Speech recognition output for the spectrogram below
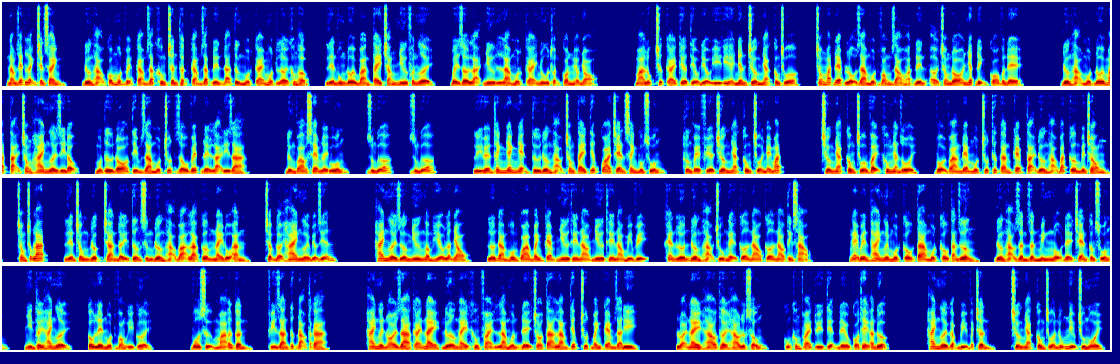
Nắm rét lạnh chén sành, đường hạo có một vệ cảm giác không chân thật cảm giác đến đã từng một cái một lời không hợp, liền vung đôi bàn tay trắng như phấn người, bây giờ lại như là một cái nhu thuận con mèo nhỏ. Mà lúc trước cái kia tiểu điệu y y nhân trường nhạc công chúa, trong mắt đẹp lộ ra một vòng rào hoạt đến ở trong đó nhất định có vấn đề. Đường hạo một đôi mắt tại trong hai người di động, muốn từ đó tìm ra một chút dấu vết để lại đi ra đừng vào xem lấy uống, dùng nữa dùng nữa. Lý huyện thanh nhanh nhẹn từ đường hạo trong tay tiếp qua chén sành bông xuống, hướng về phía trường nhạc công chúa nháy mắt. Trường nhạc công chúa vậy không nhàn rỗi, vội vàng đem một chút thức ăn kẹp tại đường hạo bát cơm bên trong trong chốc lát, liền trông được tràn đầy tương xứng đường hạo bạ lạ cơm này đồ ăn, chậm đợi hai người biểu diễn. Hai người dường như ngầm hiểu lẫn nhau, lớn đàm hôm qua bánh kem như thế nào, như thế nào mỹ vị, khen lớn đường hạo chủ nghệ cỡ nào cỡ nào tinh xảo. Nghe bên thai ngươi một câu ta một câu tán dương, đường hạo dần dần minh ngộ để chén cơm xuống, nhìn thấy hai người, câu lên một vòng ý cười vô sự mà ân cần, phi gian tức đạo tạc ca hai người nói ra cái này nửa ngày không phải là muốn để cho ta làm tiếp chút bánh kem ra đi. Loại này hao thời hao lực sống, cũng không phải tùy tiện đều có thể ăn được. Hai người gặp bị vạch trần, trường nhạc công chúa nũng nịu chu môi.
